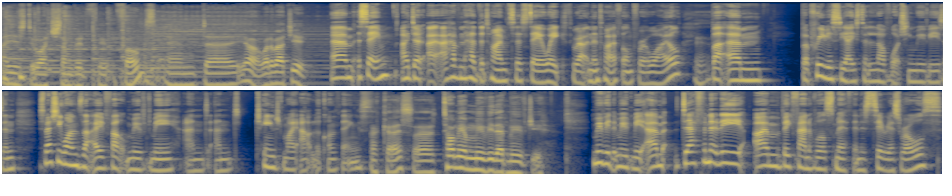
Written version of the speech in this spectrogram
I used to watch some good films. And uh, yeah, what about you? Um, same. I don't. I, I haven't had the time to stay awake throughout an entire film for a while. But um, but previously, I used to love watching movies, and especially ones that I felt moved me and and changed my outlook on things. Okay, so tell me a movie that moved you. Movie that moved me. Um, definitely, I'm a big fan of Will Smith in his serious roles.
